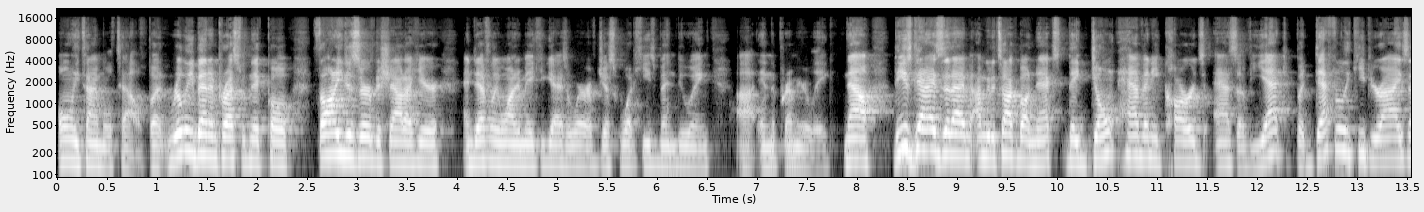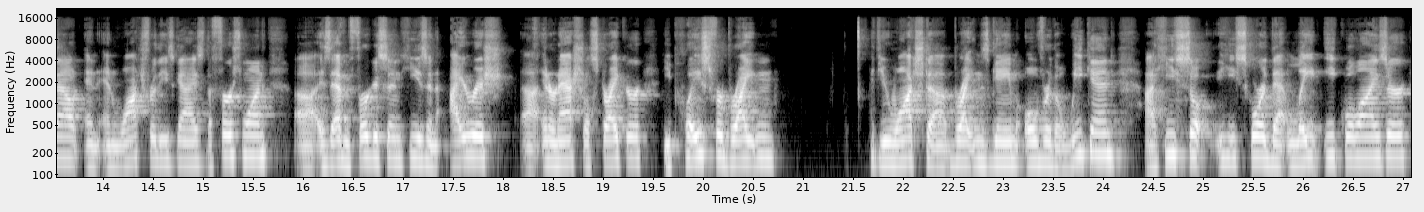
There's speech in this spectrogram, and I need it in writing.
Only time will tell. But really been impressed with Nick Pope. Thought he deserved a shout out here and definitely wanted to make you guys aware of just what he's been doing uh, in the Premier League. Now, these guys that I'm, I'm going to talk about next, they don't have any cards as of yet, but definitely keep your eyes out and, and watch for these guys. The first one uh, is Evan Ferguson. He's an Irish uh, international striker. He plays for Brighton. If you watched uh, Brighton's game over the weekend, uh, he so he scored that late equalizer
